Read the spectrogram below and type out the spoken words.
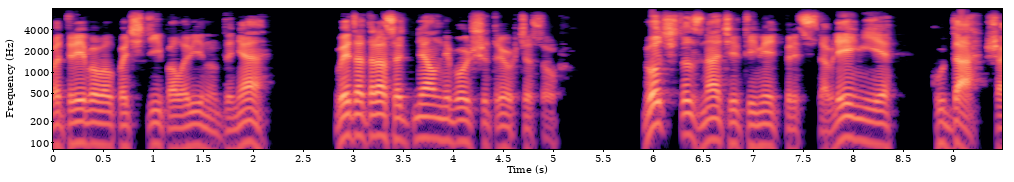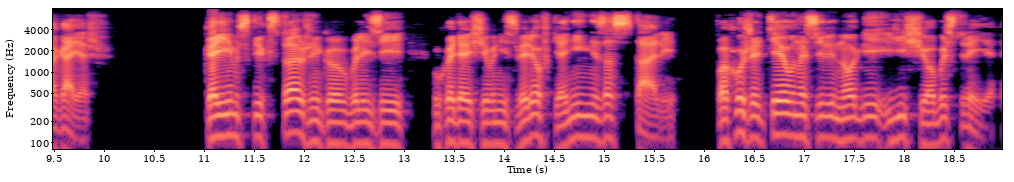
потребовал почти половину дня, в этот раз отнял не больше трех часов. Вот что значит иметь представление, куда шагаешь. Каимских стражников вблизи, уходящей вниз веревки, они не застали. Похоже, те уносили ноги еще быстрее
